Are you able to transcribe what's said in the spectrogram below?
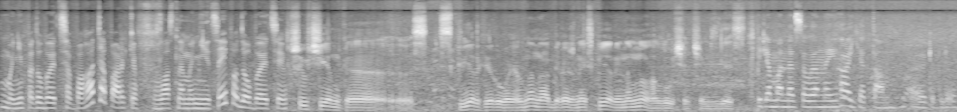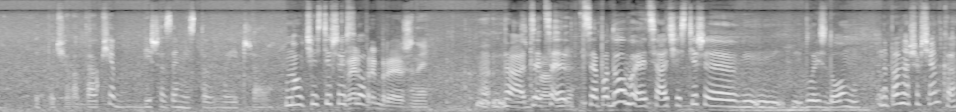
Мені подобається багато парків. Власне, мені цей подобається. Шевченка, сквер героїв, на набережній сквер і намного лучше, ніж здесь. Біля мене зелений гай, я там е, люблю відпочивати. А взагалі більше за місто виїжджаю. Ну, частіше всього. прибережний. Да, це, це, це подобається, а частіше близь дому. Напевно, Шевченка.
